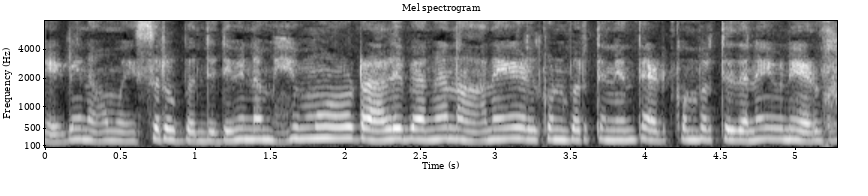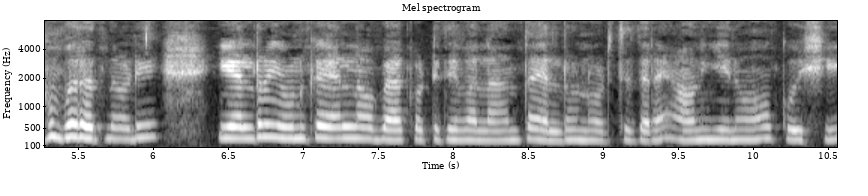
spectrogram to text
ಹೇಳಿ ನಾವು ಮೈಸೂರಿಗೆ ಬಂದಿದ್ದೀವಿ. ನಮ್ಮ ಹಿಮ್ಮು ಟ್ರಾಲಿ ಬ್ಯಾಗ್ನ ನಾನೇ ಹೇಳ್ಕೊಂಡು ಬರ್ತೀನಿ ಅಂತ ಎಡ್ಕೊಂಬರ್ತಿದ್ದಾನೆ ಇವನು ಹೇಳ್ಕೊಂಬರೋದು ನೋಡಿ ಎಲ್ಲರೂ ಇವನ ಕೈಯಲ್ಲಿ ನಾವು ಬ್ಯಾಗ್ ಕೊಟ್ಟಿದ್ದೀವಲ್ಲ ಅಂತ ಎಲ್ಲರೂ ನೋಡ್ತಿದ್ದಾರೆ. ಅವನಿಗೇನೋ ಖುಷಿ.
